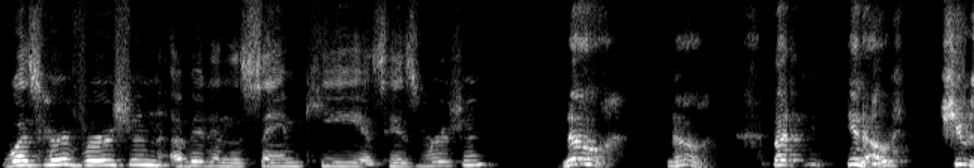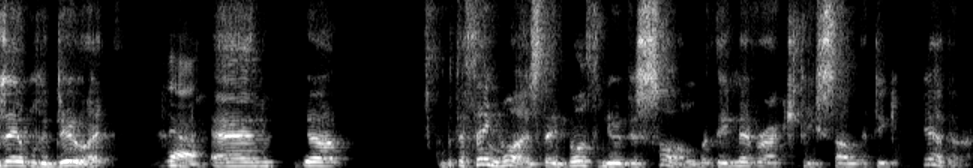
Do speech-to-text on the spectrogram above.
Was her version of it in the same key as his version? no, no, but you know, she was able to do it. Yeah. And, uh, but the thing was, they both knew the song, but they never actually sung it together.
